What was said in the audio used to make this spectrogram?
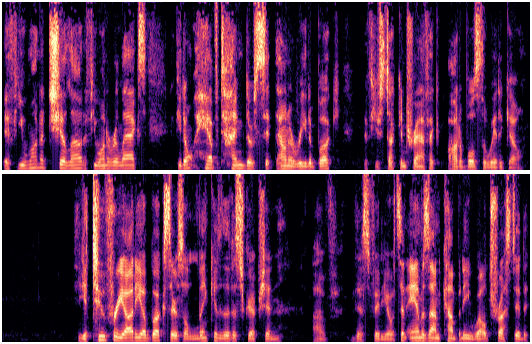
if you want to chill out, if you want to relax, if you don't have time to sit down and read a book, if you're stuck in traffic, Audible's the way to go. You get two free audiobooks. There's a link in the description of this video. It's an Amazon company, well trusted,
